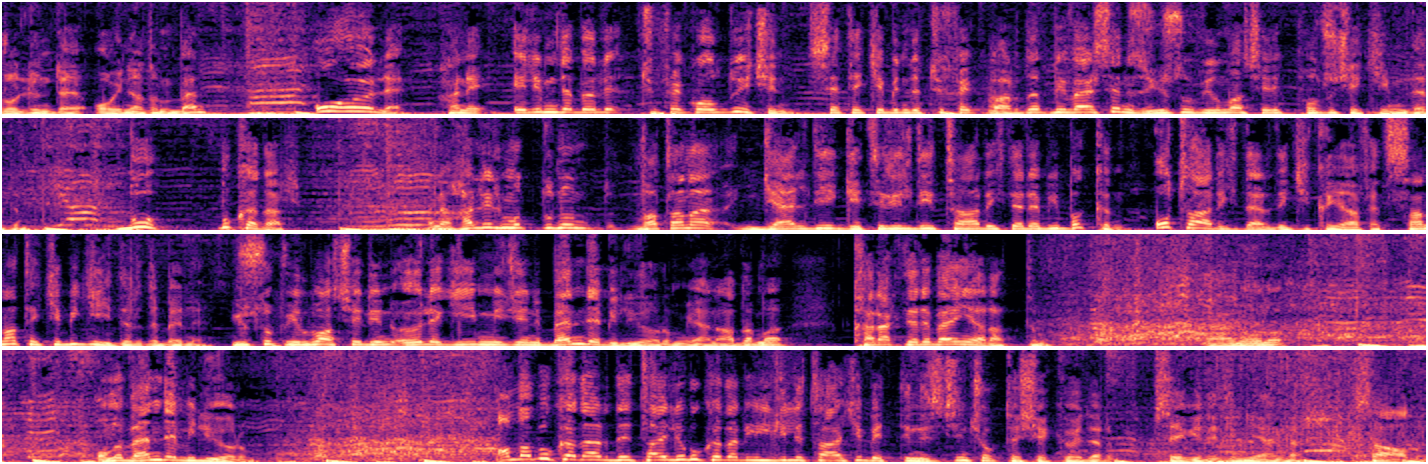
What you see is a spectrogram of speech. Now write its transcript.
rolünde oynadım ben. O öyle. Hani elimde böyle tüfek olduğu için set ekibinde tüfek vardı. Bir versenize Yusuf Yılmaz Çelik pozu çekeyim dedim. Bu bu kadar. Hani Halil Mutlu'nun vatana geldiği getirildiği tarihlere bir bakın. O tarihlerdeki kıyafet sanat ekibi giydirdi beni. Yusuf Yılmaz Çelik'in öyle giyinmeyeceğini ben de biliyorum yani. Adamı karakteri ben yarattım. Yani onu Onu ben de biliyorum. Ama bu kadar detaylı, bu kadar ilgili takip ettiğiniz için çok teşekkür ederim sevgili dinleyenler. Sağ olun.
